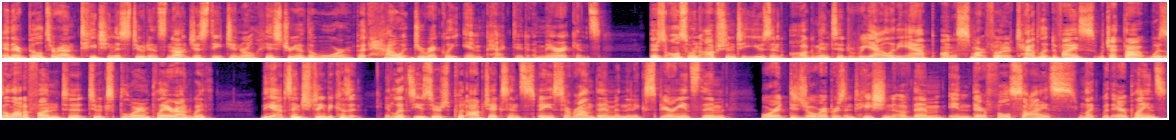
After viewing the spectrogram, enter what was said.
And they're built around teaching the students not just the general history of the war, but how it directly impacted Americans. There's also an option to use an augmented reality app on a smartphone or tablet device, which I thought was a lot of fun to, to explore and play around with. The app's interesting because it, it lets users put objects in space around them and then experience them or a digital representation of them in their full size, like with airplanes.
